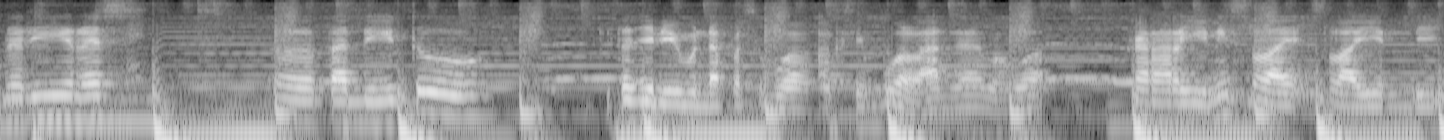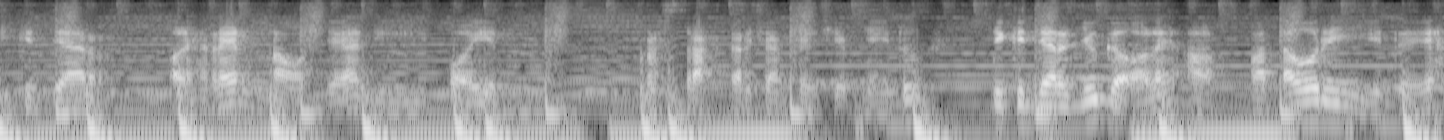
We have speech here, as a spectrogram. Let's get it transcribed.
dari race uh, tadi itu kita jadi mendapat sebuah kesimpulan ya bahwa Ferrari ini selain, selain dikejar oleh Renault ya di poin Constructor Championshipnya itu dikejar juga oleh Alfa Tauri gitu ya.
